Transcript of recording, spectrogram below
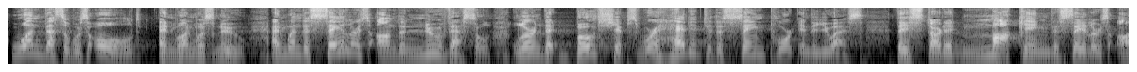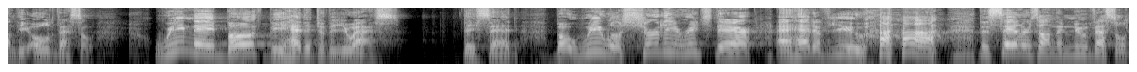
One vessel was old and one was new. And when the sailors on the new vessel learned that both ships were headed to the same port in the U.S., they started mocking the sailors on the old vessel. We may both be headed to the U.S., they said, but we will surely reach there ahead of you. Ha ha! The sailors on the new vessel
